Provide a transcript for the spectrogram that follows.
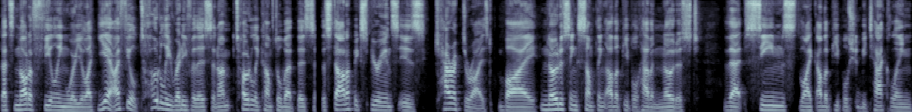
That's not a feeling where you're like, yeah, I feel totally ready for this and I'm totally comfortable about this. The startup experience is characterized by noticing something other people haven't noticed that seems like other people should be tackling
